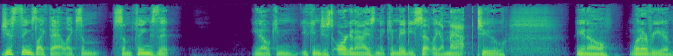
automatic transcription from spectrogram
just things like that, like some, some things that, you know, can, you can just organize and it can maybe set like a map to, you know, whatever you,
